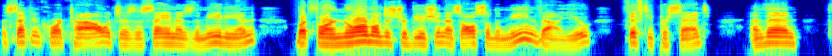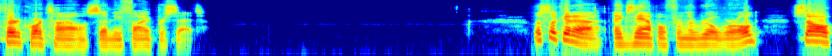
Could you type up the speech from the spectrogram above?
The second quartile, which is the same as the median, but for a normal distribution, that's also the mean value, 50%. And then third quartile, 75%. Let's look at an example from the real world. So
